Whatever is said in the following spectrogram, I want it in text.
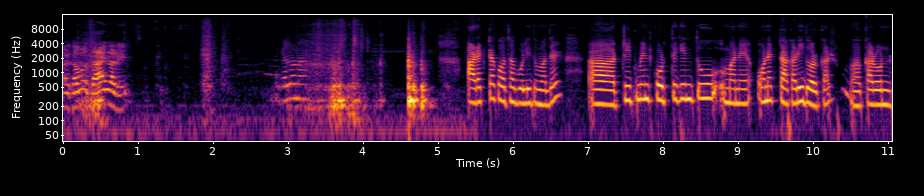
আর গামলা যায় না রে গেল না। আরেকটা কথা বলি তোমাদের ট্রিটমেন্ট করতে কিন্তু মানে অনেক টাকারই দরকার। কারণ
